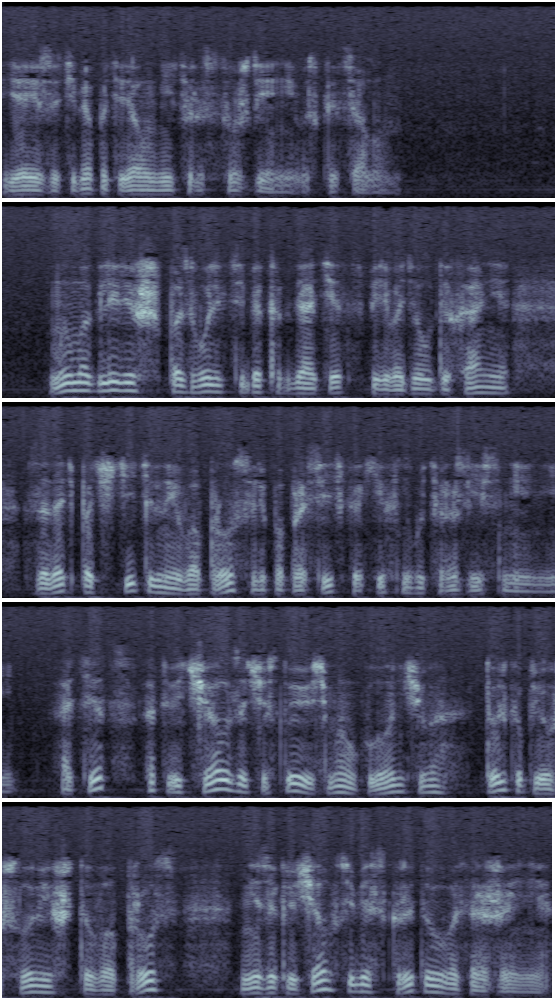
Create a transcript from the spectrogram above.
Я из-за тебя потерял нить рассуждений», — восклицал он. Мы могли лишь позволить себе, когда отец переводил дыхание, задать почтительный вопрос или попросить каких-нибудь разъяснений. Отец отвечал зачастую весьма уклончиво, только при условии, что вопрос не заключал в себе скрытого возражения.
